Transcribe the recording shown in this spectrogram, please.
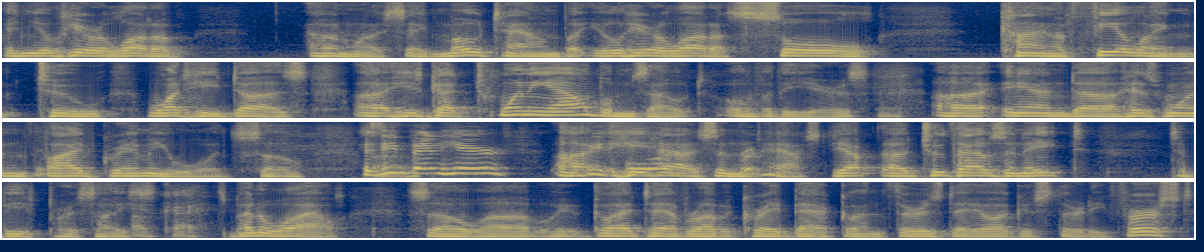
and you'll hear a lot of, I don't want to say Motown, but you'll hear a lot of soul kind of feeling to what he does. Uh, he's got 20 albums out over the years uh, and uh, has won five Grammy Awards. So Has he been here uh, he has in the past. Yep, uh, 2008 to be precise. Okay. It's been a while. So uh, we're glad to have Robert Cray back on Thursday, August 31st.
